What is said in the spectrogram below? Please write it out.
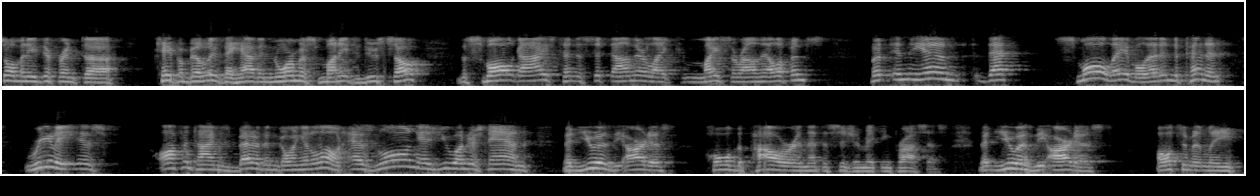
so many different uh, capabilities. They have enormous money to do so. The small guys tend to sit down there like mice around elephants. But in the end, that small label, that independent, really is oftentimes better than going it alone, as long as you understand that you as the artist hold the power in that decision-making process, that you as the artist ultimately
